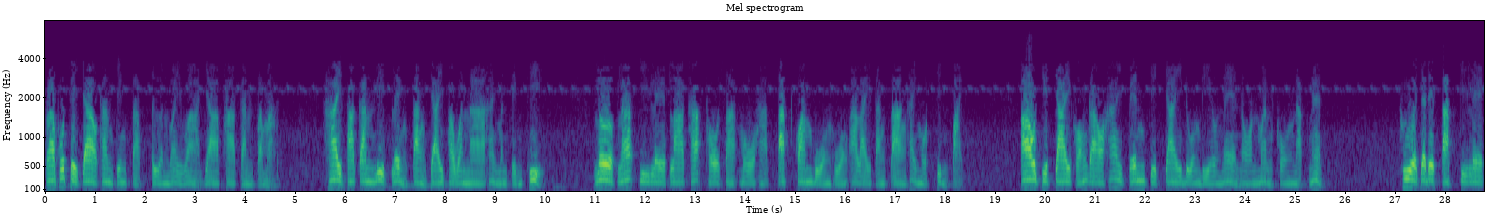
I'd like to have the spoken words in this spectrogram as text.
พระพุทธเจ้าท่านจึงตัดเตือนไว้ว่าอย่าพากันประมาทให้พากันรีบเร่งตั้งใจภาวนาให้มันเต็มที่ เลิกละกิเลสราคะโทสะโมหะ ตัดความบ่วงห่วงอะไรต่างๆ ให้หมดสิ้นไป เอาจิตใจของเราให้เป็นจิตใจดวงเดียวแน่นอนมั่นคงหนักแน่น เพื่อจะได้ตัดกิเลส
